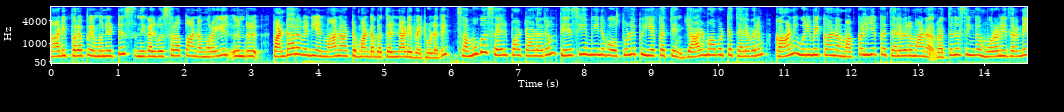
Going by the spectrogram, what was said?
ஆடிப்பிறப்பை முன்னிட்டு நிகழ்வு சிறப்பான முறையில் இன்று பண்டாரவெண்ணியன் மாநாட்டு மண்டபத்தில் நடைபெற்றுள்ளது. சமூக செயல்பாட்டாளரும் தேசிய மீனவ ஒத்துழைப்பு இயக்கத்தின் யாழ் மாவட்ட தலைவரும் காணி உரிமைக்கான மக்கள் இயக்க தலைவருமான ரத்னசிங்க முரளிதரனை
